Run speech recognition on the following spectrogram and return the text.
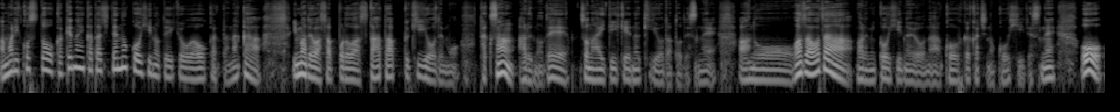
あまりコストをかけない形でのコーヒーの提供が多かった中今では札幌はスタートアップ企業でもたくさんあるのでその IT 系の企業だとですねあのわざわざ丸見コーヒーのような高付加価値のコーヒーですねを、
